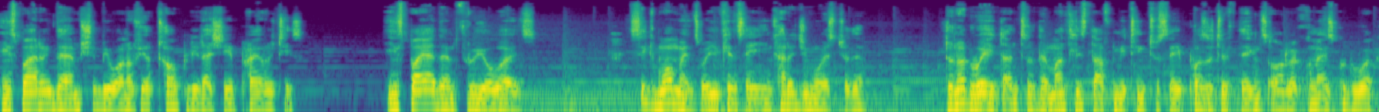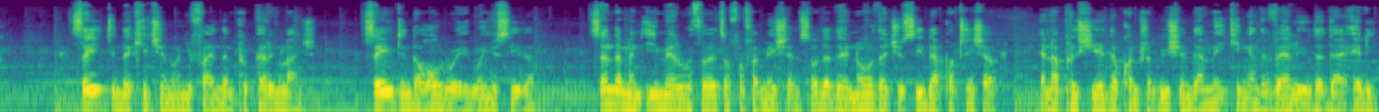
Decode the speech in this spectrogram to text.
Inspiring them should be one of your top leadership priorities. Inspire them through your words. Seek moments where you can say encouraging words to them. Do not wait until the monthly staff meeting to say positive things or recognize good work. Say it in the kitchen when you find them preparing lunch. Say it in the hallway when you see them. Send them an email with words of affirmation so that they know that you see their potential and appreciate the contribution they are making and the value that they are adding.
